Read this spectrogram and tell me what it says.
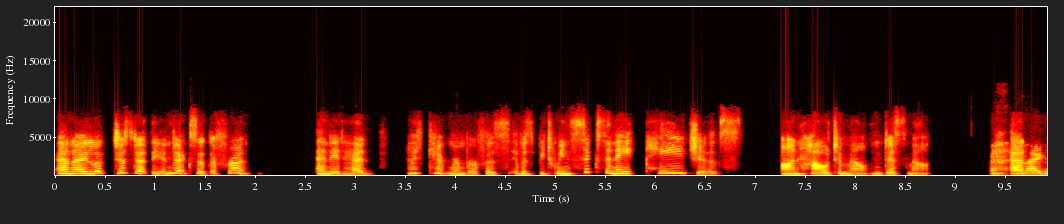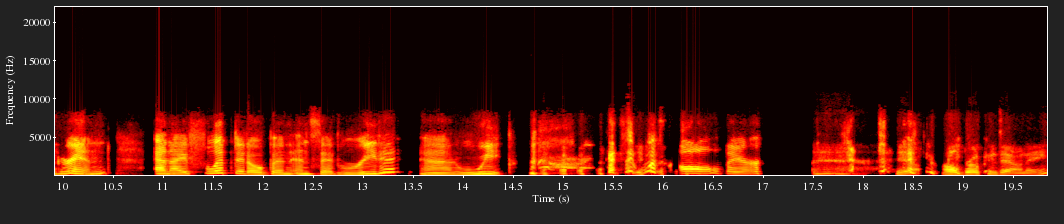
and I looked just at the index at the front and it had I can't remember if it was, it was between six and eight pages on how to mount and dismount. and I grinned and I flipped it open and said, read it and weep. because it was all there. yeah, all broken down, eh?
